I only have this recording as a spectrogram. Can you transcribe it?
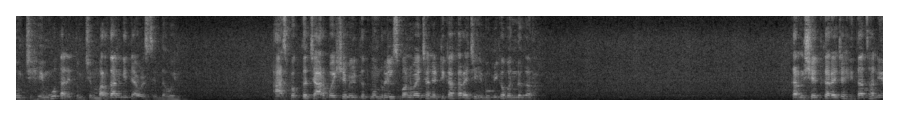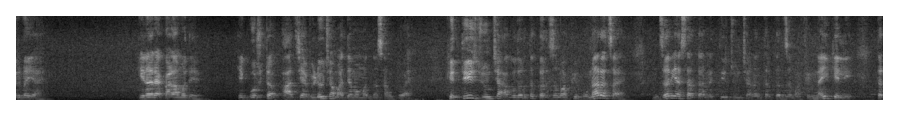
तुमची हिंमत आणि तुमची मर्दानगी त्यावेळेस सिद्ध होईल. आज फक्त चार पैसे मिळतात म्हणून रील्स बनवायच्या आणि टीका करायची ही भूमिका बंद करा. कारण शेतकऱ्याच्या हिताचा निर्णय आहे. येणाऱ्या काळामध्ये एक गोष्ट आज या व्हिडिओच्या माध्यमामधनं सांगतो आहे की तीस जूनच्या अगोदर तर कर्जमाफी होणारच आहे. जर या सरकारने तीस जूनच्या नंतर कर्जमाफी नाही केली तर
